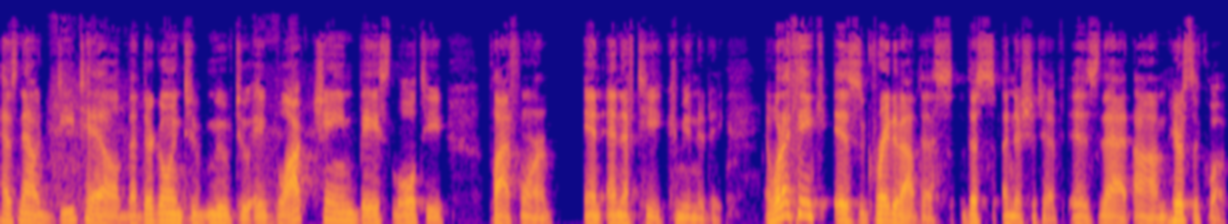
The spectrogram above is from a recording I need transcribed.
has now detailed that they're going to move to a blockchain based loyalty platform and NFT community. And what I think is great about this this initiative is that um, here's the quote:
